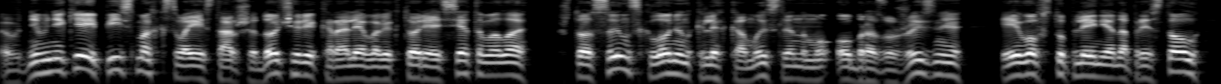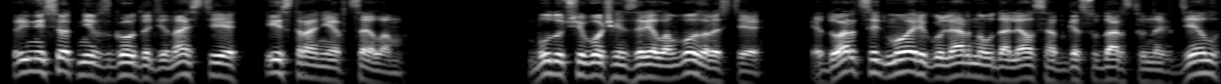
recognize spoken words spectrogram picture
В дневнике и письмах к своей старшей дочери королева Виктория сетовала, что сын склонен к легкомысленному образу жизни, и его вступление на престол принесет невзгоды династии и стране в целом. Будучи в очень зрелом возрасте, Эдуард VII регулярно удалялся от государственных дел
